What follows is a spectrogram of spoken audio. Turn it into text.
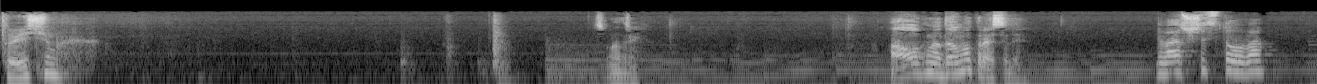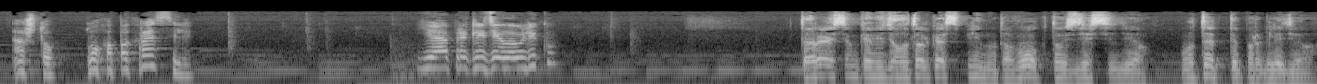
Что ищем? Смотри. А окна давно красили? 26-го. А что, плохо покрасили? Я приглядела улику. Тарасенко видела только спину того, кто здесь сидел. Вот это ты проглядела.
